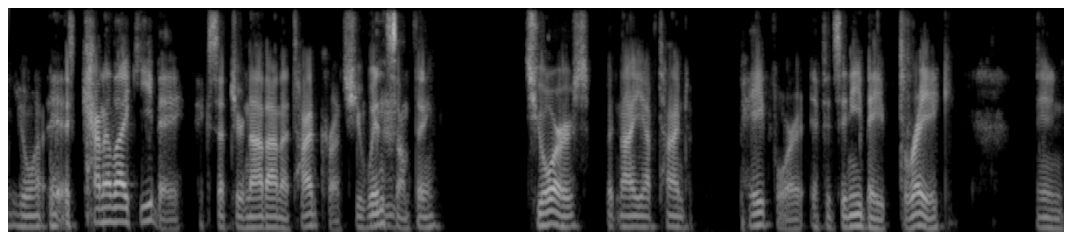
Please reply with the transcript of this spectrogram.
you want it's kind of like eBay, except you're not on a time crunch. You win Mhm. something, it's yours, but now you have time to pay for it. If it's an eBay break, and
